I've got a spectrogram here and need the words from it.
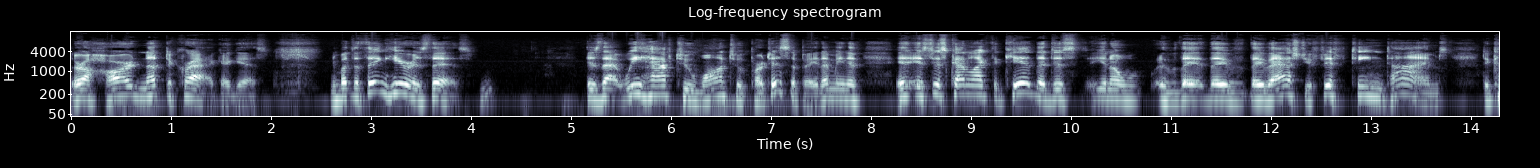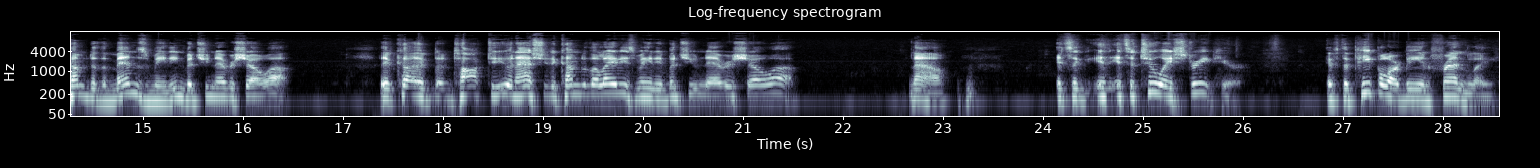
They're a hard nut to crack, I guess. But the thing here is this is that we have to want to participate. I mean, if it's just kind of like the kid that just you know they they've they've asked you 15 times to come to the men's meeting, but you never show up. They've talked to you and asked you to come to the ladies' meeting, but you never show up. Now, it's a it's a two way street here. If the people are being friendly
